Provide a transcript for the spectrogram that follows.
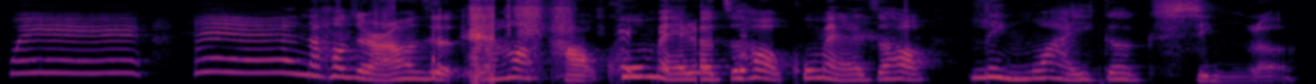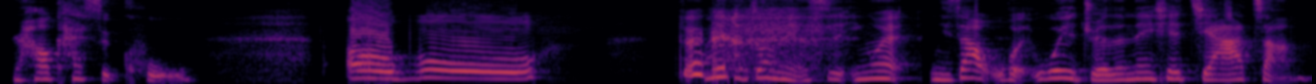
喂，哎，然后就然后就然后好哭没了之后，哭没了之后，另外一个醒了，然后开始哭。哦不，这个重点是因为你知道，我我也觉得那些家长。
